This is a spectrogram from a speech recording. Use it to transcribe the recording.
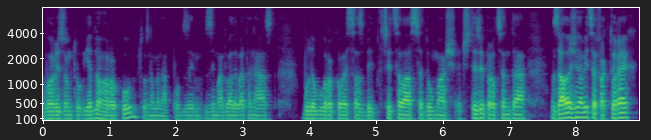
v horizontu jednoho roku, to znamená podzim, zima 2019, budou úrokové sazby 3,7 až 4% Záleží na více faktorech.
